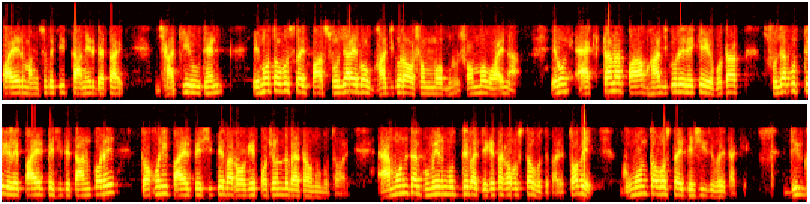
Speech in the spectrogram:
পায়ের মাংসপেশির টানের ব্যথায় ঝাঁকিয়ে উঠেন। এমতো অবস্থায় পা সোজা এবং ভাঁজ করা অসম্ভব, সম্ভব হয় না। এবং একটানা পা ভাঁজ করে রেখে হঠাৎ সোজা করতে গেলে পায়ের পেশিতে টান পড়ে, তখনই পায়ের পেশিতে বা রগে প্রচণ্ড ব্যথা অনুভূত হয়। এমনটা ঘুমের মধ্যে বা জেগে থাকা অবস্থাও হতে পারে, তবে ঘুমন্ত অবস্থায় বেশি হয়ে থাকে। দীর্ঘ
